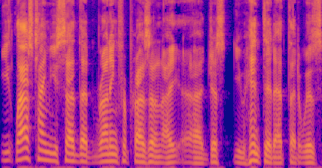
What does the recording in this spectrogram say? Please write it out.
you, last time you said that running for president, I uh, just you hinted at that it was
